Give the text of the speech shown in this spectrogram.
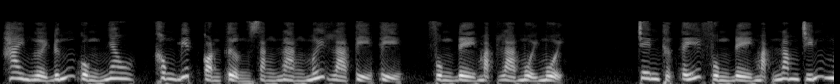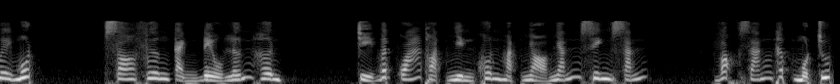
Hai người đứng cùng nhau, không biết còn tưởng rằng nàng mới là tỷ tỷ, phùng đề mặt là muội muội. Trên thực tế phùng đề mặt năm 91. So phương cảnh đều lớn hơn. Chỉ bất quá thoạt nhìn khuôn mặt nhỏ nhắn xinh xắn. Vóc sáng thấp một chút.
